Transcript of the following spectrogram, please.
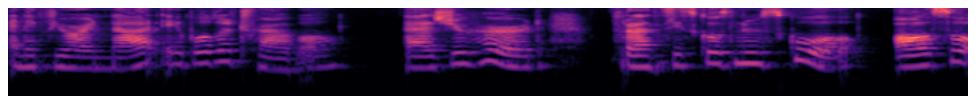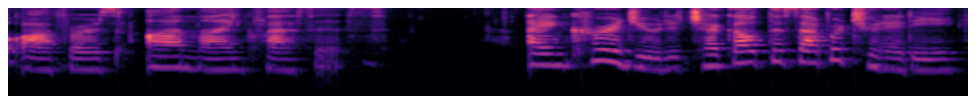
And if you are not able to travel, as you heard, Francisco's new school also offers online classes. I encourage you to check out this opportunity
